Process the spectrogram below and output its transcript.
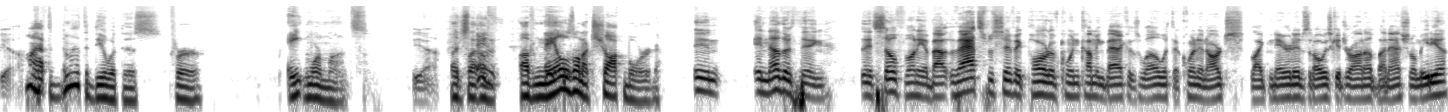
yeah, I'm gonna have to. I'm gonna have to deal with this for eight more months. yeah. It's like And- of, of nails on a chalkboard. And another thing that's so funny about that specific part of Quinn coming back as well with the Quinn and Arch like narratives that always get drawn up by national media.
